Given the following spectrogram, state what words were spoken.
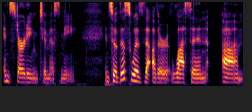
and starting to miss me. And so this was the other lesson um,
